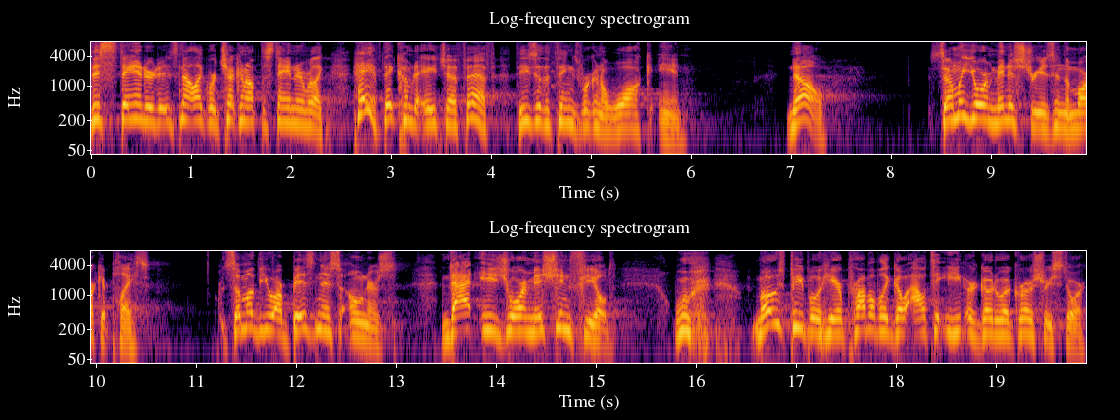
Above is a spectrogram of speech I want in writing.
This standard, it's not like we're checking off the standard and we're like, hey, if they come to HFF, these are the things we're going to walk in. No. Some of your ministry is in the marketplace. Some of you are business owners. That is your mission field. Most people here probably go out to eat or go to a grocery store.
